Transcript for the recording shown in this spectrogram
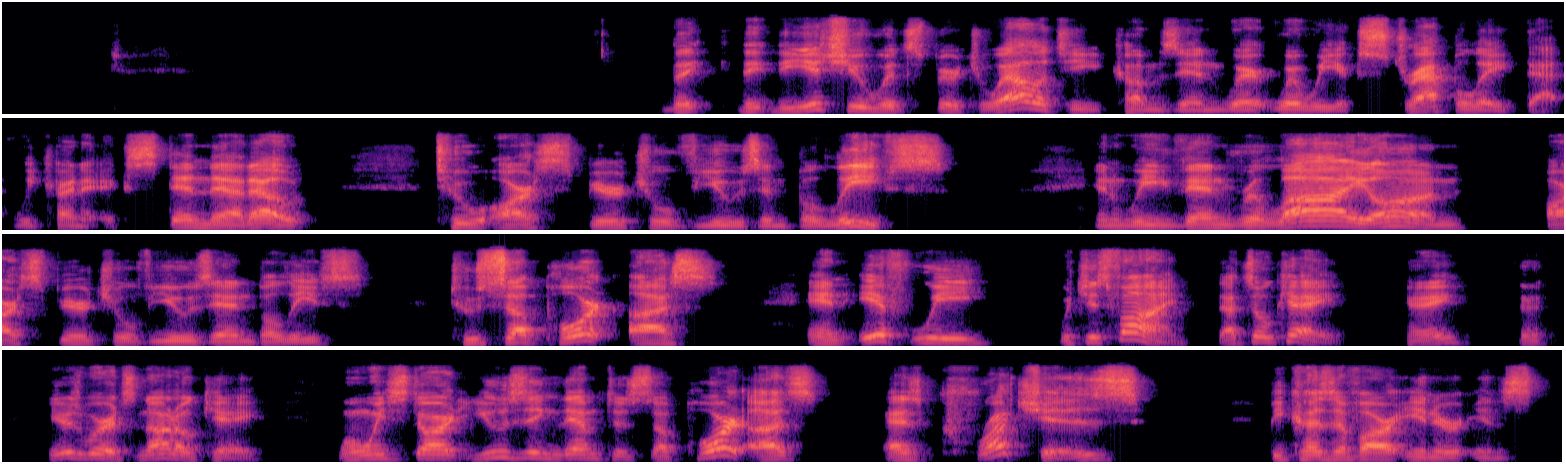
the, the, the issue with spirituality comes in where, where we extrapolate that we kind of extend that out to our spiritual views and beliefs and we then rely on our spiritual views and beliefs to support us. And if we, which is fine, that's okay. Okay. Here's where it's not okay. When we start using them to support us as crutches because of our inner,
